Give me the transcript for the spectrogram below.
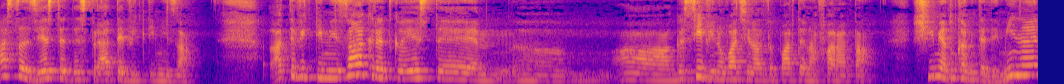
Astăzi este despre a te victimiza. A te victimiza cred că este uh, a găsi vinovații în altă parte în afara ta. Și mi-aduc aminte de mine,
